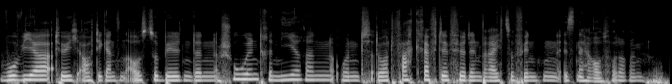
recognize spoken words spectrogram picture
wo wir natürlich auch die ganzen Auszubildenden schulen, trainieren und dort Fachkräfte für den Bereich zu finden, ist eine Herausforderung.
